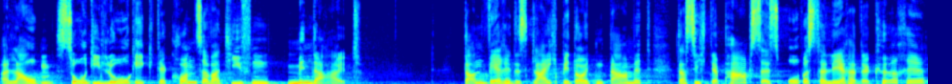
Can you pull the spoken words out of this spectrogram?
erlauben, so die Logik der konservativen Minderheit, dann wäre das gleichbedeutend damit, dass sich der Papst als oberster Lehrer der Kirche,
